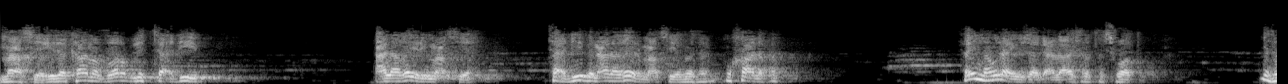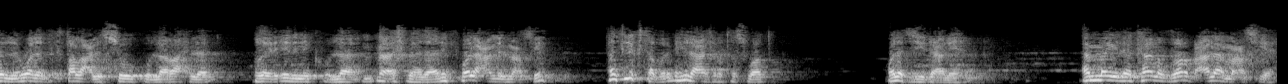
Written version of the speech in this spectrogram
معصية. إذا كان الضرب للتأديب على غير معصية تأديبا على غير معصية مثلا مخالفة. فإنه لا يزاد على عشرة أصوات. مثل ولدك طلع للسوق ولا راح غير إذنك ولا ما أشبه ذلك ولا عمل معصية فأنت لك تضربه إلى عشرة أصوات ولا تزيد عليها. أما إذا كان الضرب على معصية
